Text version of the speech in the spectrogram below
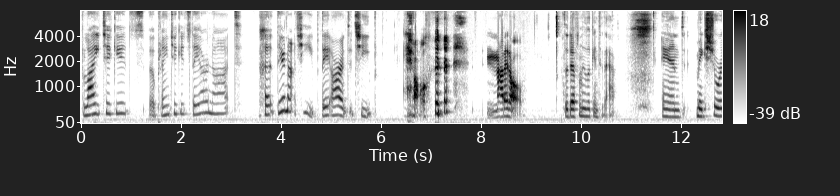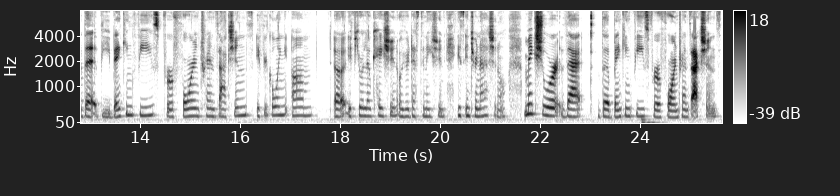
flight tickets uh, plane tickets they are not they're not cheap. They aren't cheap at all. Not at all. So definitely look into that. And make sure that the banking fees for foreign transactions if you're going um, uh, if your location or your destination is international, make sure that the banking fees for foreign transactions,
